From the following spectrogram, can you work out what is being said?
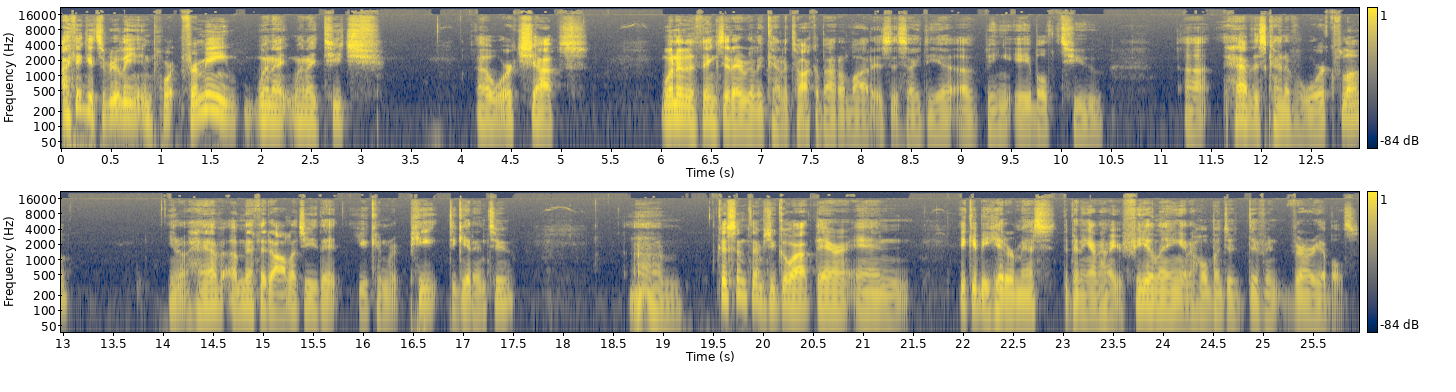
I think it's really important for me when I when I teach uh, workshops. One of the things that I really kind of talk about a lot is this idea of being able to uh, have this kind of workflow. You know, have a methodology that you can repeat to get into. Because sometimes you go out there and it could be hit or miss depending on how you're feeling and a whole bunch of different variables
